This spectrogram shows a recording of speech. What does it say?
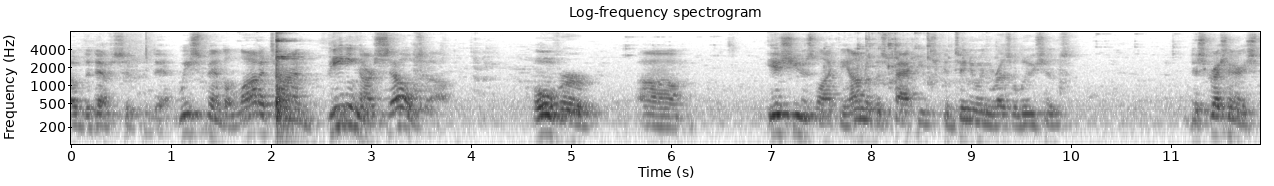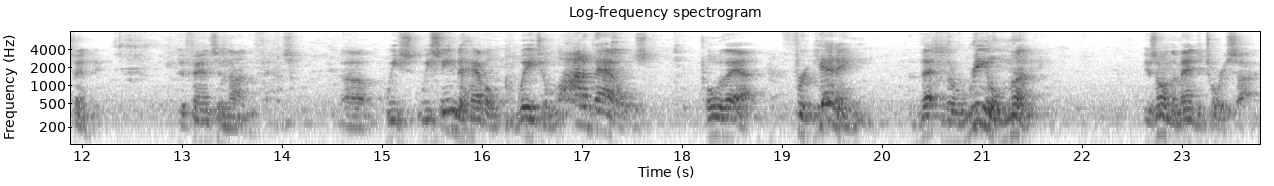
of the deficit and debt. We spend a lot of time beating ourselves up over um, issues like the omnibus package, continuing resolutions, discretionary spending, defense and non-defense. Uh, we, we seem to have a wage a lot of battles over that, forgetting that the real money is on the mandatory side.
